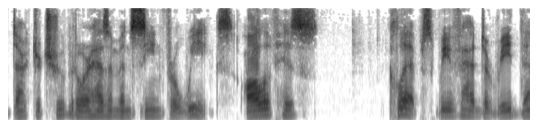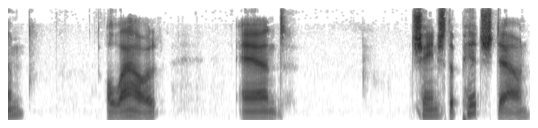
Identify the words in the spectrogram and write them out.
Dr. Troubadour hasn't been seen for weeks. All of his clips, we've had to read them aloud and change the pitch down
